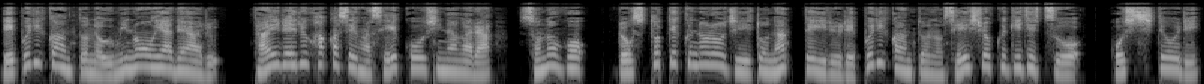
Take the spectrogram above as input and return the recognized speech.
レプリカントの生みの親である、タイレル博士が成功しながら、その後、ロストテクノロジーとなっているレプリカントの生殖技術を欲しており、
